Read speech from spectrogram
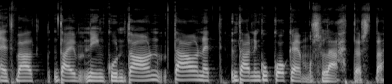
et vält, tai niin kuin, tämä on, tää on, et, tää on niin kuin kokemuslähtöistä.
